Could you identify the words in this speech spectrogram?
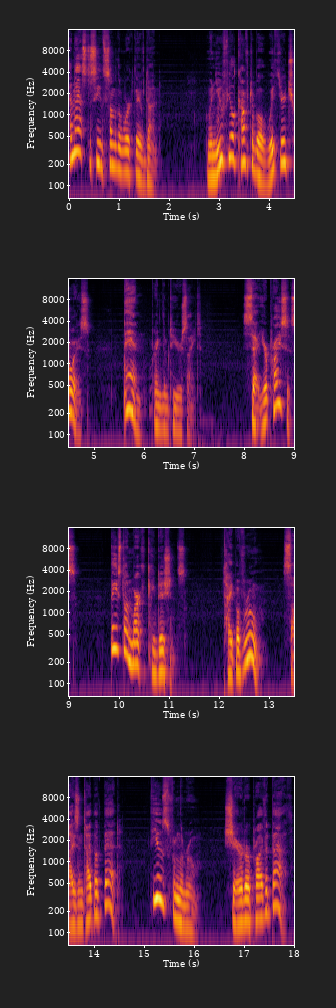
and ask to see some of the work they have done. When you feel comfortable with your choice, then bring them to your site. Set your prices based on market conditions, type of room, size and type of bed, views from the room, shared or private bath,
